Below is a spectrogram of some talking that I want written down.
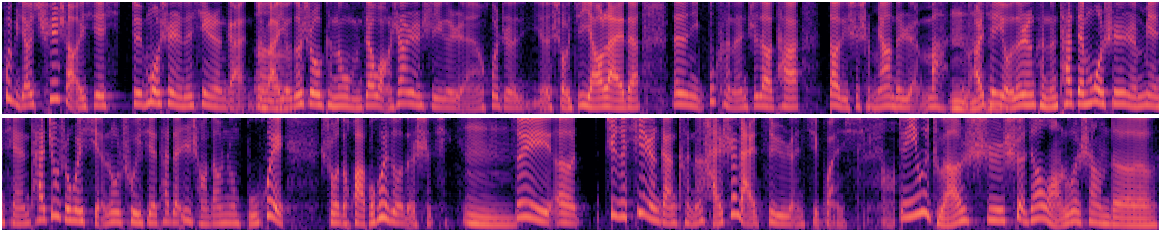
会比较缺少一些对陌生人的信任感，对吧？有的时候可能我们在网上认识一个人，或者手机摇来的，但是你不可能知道他到底是什么样的人嘛，对吧？而且有的人可能他在陌生人面前，他就是会显露出一些他在日常当中不会说的话、不会做的事情。嗯，所以呃，这个信任感可能还是来自于人际关系啊。对，因为主要是社交网络上的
